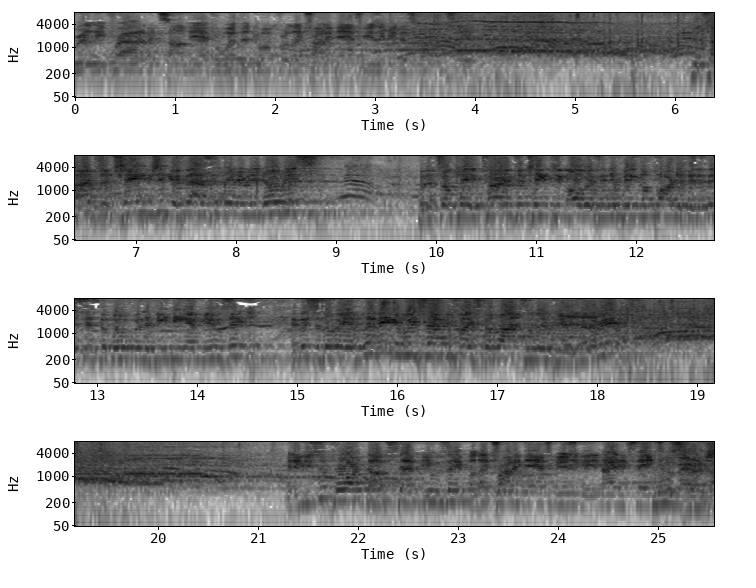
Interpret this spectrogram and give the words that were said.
really proud of Insomniac for what they're doing for electronic dance music in this country? The times are changing, if hasn't anybody noticed. But it's okay, times are changing always and you're being a part of it. And this is the movement of EDM music. And this is a way of living and we sacrificed a lot to live here, you know what I mean? You support dubstep music, electronic dance music in the United States of America,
